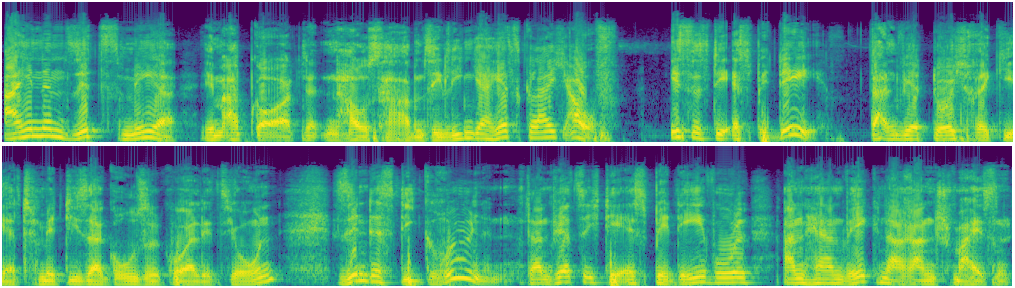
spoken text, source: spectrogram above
einen Sitz mehr im Abgeordnetenhaus haben. Sie liegen ja jetzt gleich auf. Ist es die SPD, dann wird durchregiert mit dieser Gruselkoalition. Sind es die Grünen, dann wird sich die SPD wohl an Herrn Wegner ranschmeißen.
